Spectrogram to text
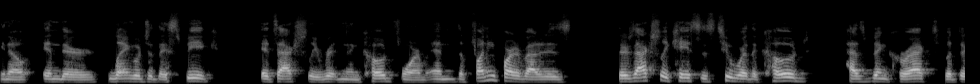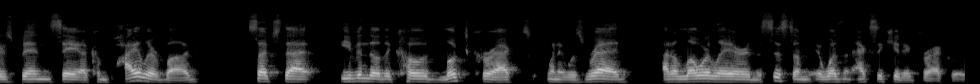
you know in their language that they speak it's actually written in code form. And the funny part about it is there's actually cases too where the code has been correct but there's been say a compiler bug such that even though the code looked correct when it was read at a lower layer in the system it wasn't executed correctly.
